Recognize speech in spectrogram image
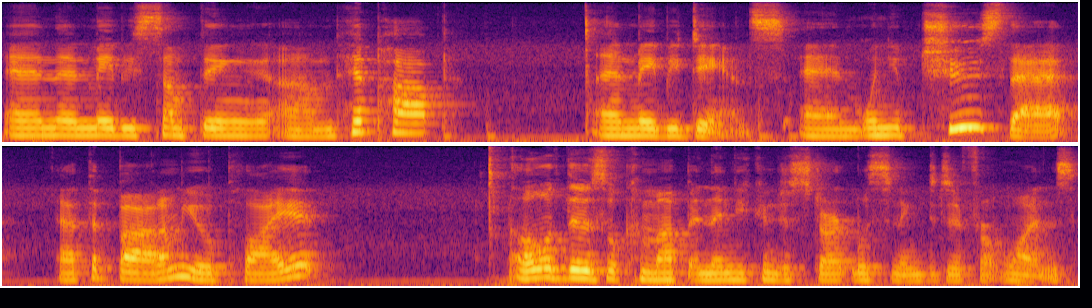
and then maybe something um, hip hop and maybe dance. And when you choose that, at the bottom, you apply it all of those will come up and then you can just start listening to different ones.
